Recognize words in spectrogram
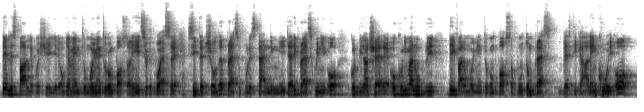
Per le spalle puoi scegliere ovviamente un movimento composto all'inizio che può essere seated shoulder press oppure standing military press, quindi o col bilanciere o con i manubri devi fare un movimento composto, appunto un press verticale in cui o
